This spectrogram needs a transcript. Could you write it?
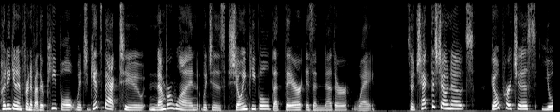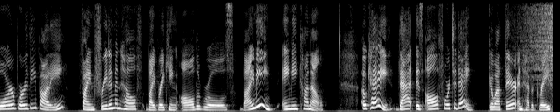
putting it in front of other people, which gets back to number one, which is showing people that there is another way. So check the show notes, go purchase Your Worthy Body, find freedom and health by breaking all the rules by me, Amy Connell. Okay, that is all for today. Go out there and have a great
